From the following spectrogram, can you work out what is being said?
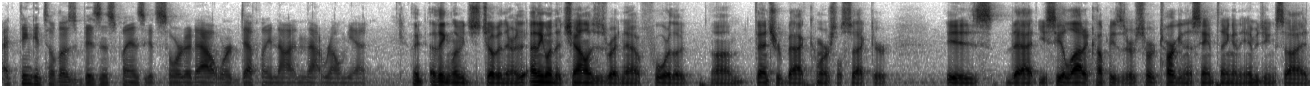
I think until those business plans get sorted out, we're definitely not in that realm yet. I, I think, let me just jump in there. I think one of the challenges right now for the um, venture backed commercial sector is that you see a lot of companies that are sort of targeting the same thing on the imaging side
